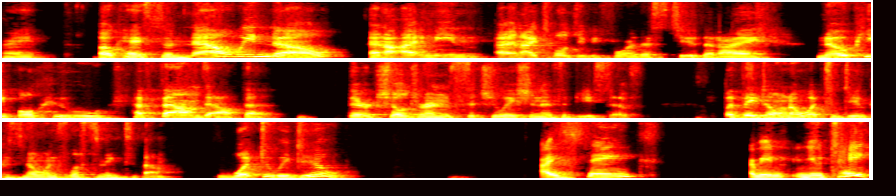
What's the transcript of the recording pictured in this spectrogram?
Right. Okay so now we know and i mean and i told you before this too that i know people who have found out that their children's situation is abusive but they don't know what to do because no one's listening to them. What do we do? I think I mean you take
